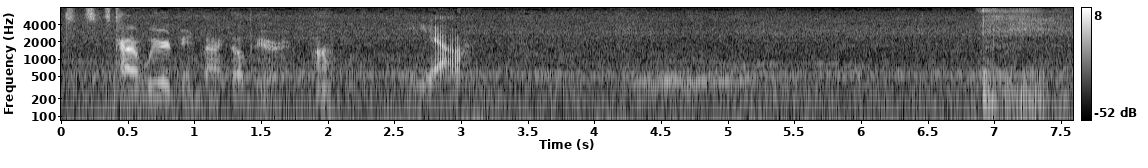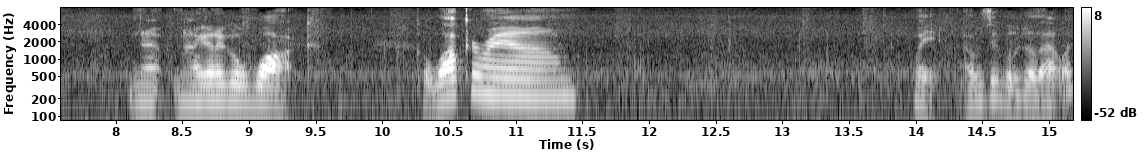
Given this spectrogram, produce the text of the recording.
It's, it's kind of weird being back up here, huh? Yeah. No, now I gotta go walk. Go walk around. Wait, I was able to go that way?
